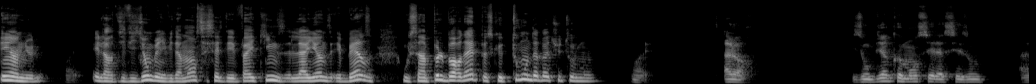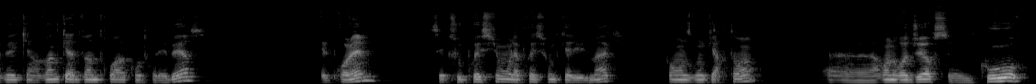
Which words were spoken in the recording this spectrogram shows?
et un nul. Ouais. Et leur division, bien évidemment, c'est celle des Vikings, Lions et Bears, où c'est un peu le bordel parce que tout le monde a battu tout le monde. Alors, ils ont bien commencé la saison avec un 24-23 contre les Bears. Et le problème, c'est que sous pression, la pression de Khalil Mack, pendant le second quart-temps, euh, Aaron Rodgers, euh, il court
